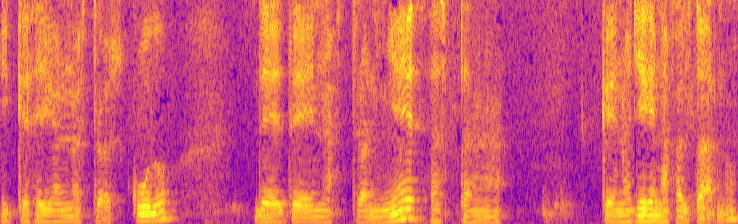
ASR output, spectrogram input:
y que serían nuestro escudo desde nuestra niñez hasta que nos lleguen a faltar, ¿no?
